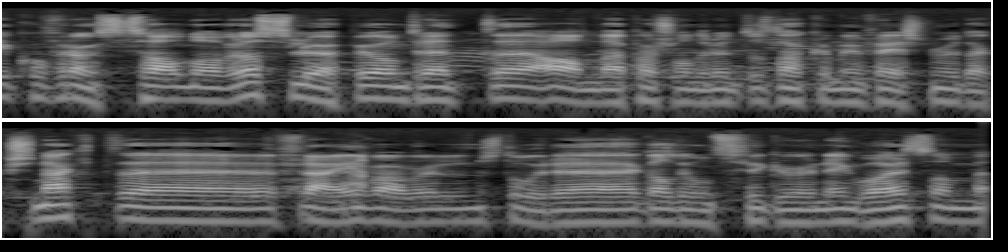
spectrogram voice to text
i konferansesalen over oss løper jo omtrent annenhver person rundt og snakker om Inflation Reduction Act. Freyr var vel den store gallionsfiguren i går som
